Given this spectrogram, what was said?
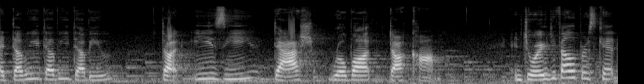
at www.ez-robot.com. Enjoy your developer's kit!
